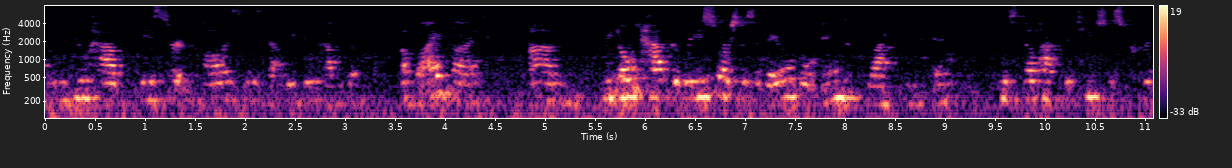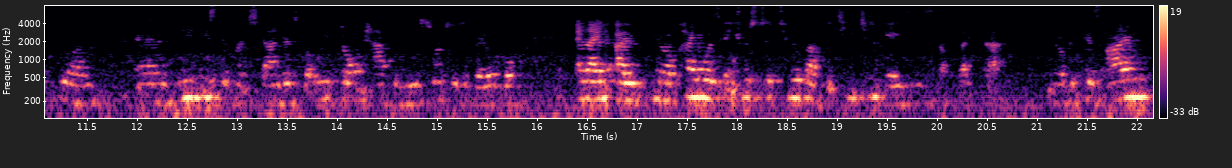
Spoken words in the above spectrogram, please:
and we do have these certain policies that we do have to abide by, um, we don't have the resources available in Blackfeet. And we still have to teach this curriculum and meet these different standards, but we don't have the resources available. And I, I, you know, kind of was interested too about the teaching aids and stuff like that, you know, because I'm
